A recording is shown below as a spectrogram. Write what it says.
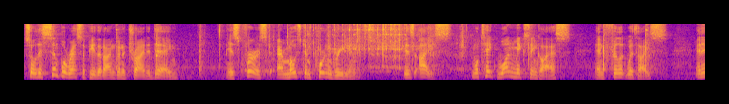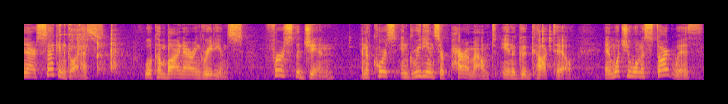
So this simple recipe that I'm going to try today is first, our most important ingredient is ice. we'll take one mixing glass, and fill it with ice. And in our second glass, we'll combine our ingredients. First the gin, and of course ingredients are paramount in a good cocktail. And what you want to start with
